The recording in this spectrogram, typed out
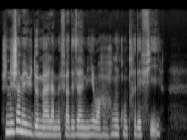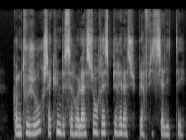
Je n'ai jamais eu de mal à me faire des amis ou à rencontrer des filles. Comme toujours, chacune de ces relations respirait la superficialité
